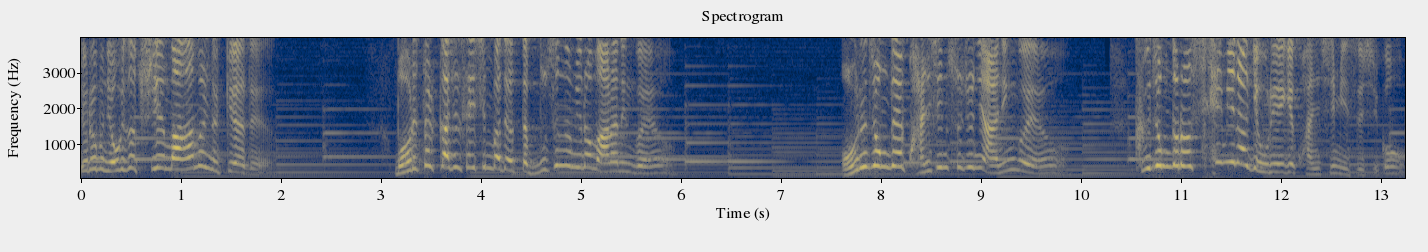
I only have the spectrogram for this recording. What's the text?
여러분 여기서 주의 마음을 느껴야 돼요. 머리털까지 세신받았다. 무슨 의미로 말하는 거예요? 어느 정도의 관심 수준이 아닌 거예요. 그 정도로 세밀하게 우리에게 관심이 있으시고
